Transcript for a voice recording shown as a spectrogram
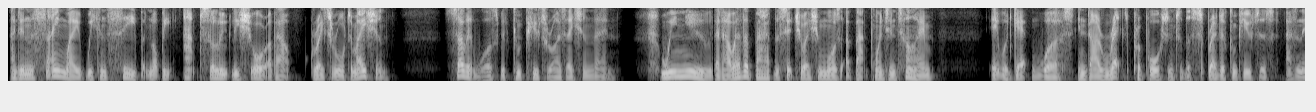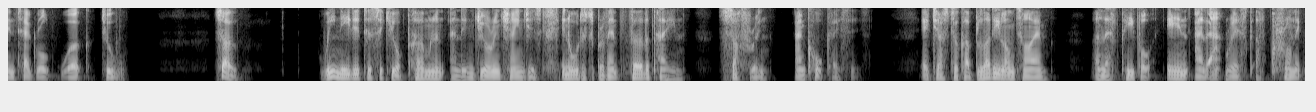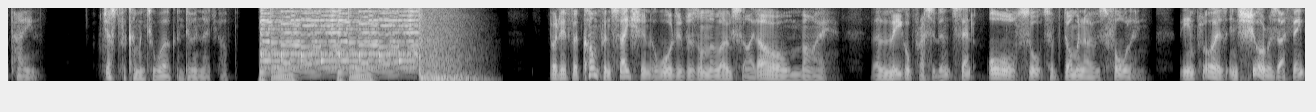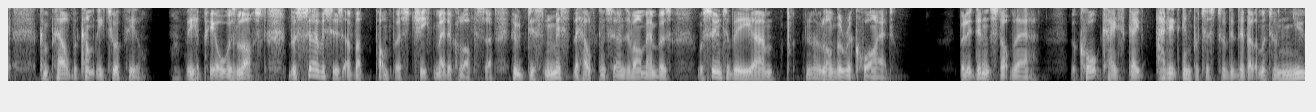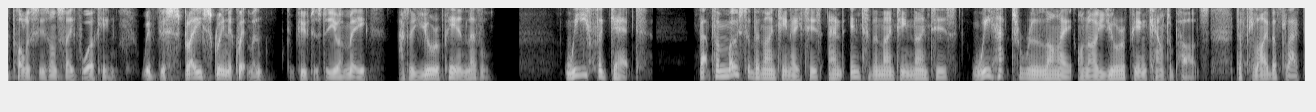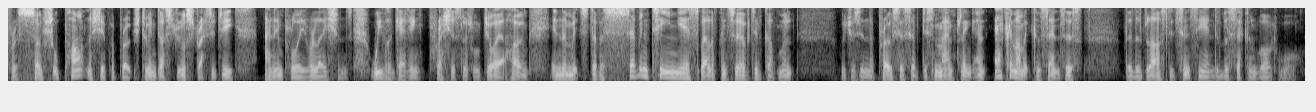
And in the same way, we can see but not be absolutely sure about greater automation. So it was with computerization then. We knew that however bad the situation was at that point in time, it would get worse in direct proportion to the spread of computers as an integral work tool. So, we needed to secure permanent and enduring changes in order to prevent further pain, suffering, and court cases. It just took a bloody long time and left people in and at risk of chronic pain just for coming to work and doing their job. But if the compensation awarded was on the low side, oh my, the legal precedent sent all sorts of dominoes falling. The employer's insurers, I think, compelled the company to appeal. The appeal was lost. The services of the pompous chief medical officer who dismissed the health concerns of our members were soon to be um, no longer required. But it didn't stop there. The court case gave added impetus to the development of new policies on safe working, with display screen equipment computers to you and me, at a European level. We forget that for most of the 1980s and into the 1990s, we had to rely on our European counterparts to fly the flag for a social partnership approach to industrial strategy and employee relations. We were getting precious little joy at home in the midst of a 17 year spell of Conservative government, which was in the process of dismantling an economic consensus that had lasted since the end of the Second World War.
